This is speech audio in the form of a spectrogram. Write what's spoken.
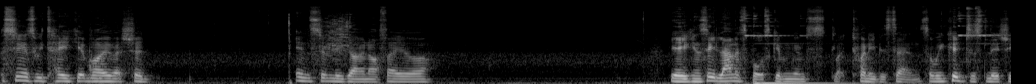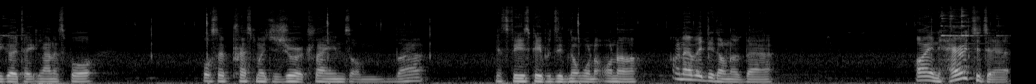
As soon as we take it, though, that should instantly go in our favour. Yeah, you can see Lannisport's giving them like 20%, so we could just literally go take Lannisport Also press my de jure claims on that. Yes, these people did not want to honour... Oh no, they did honour there. I inherited it.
